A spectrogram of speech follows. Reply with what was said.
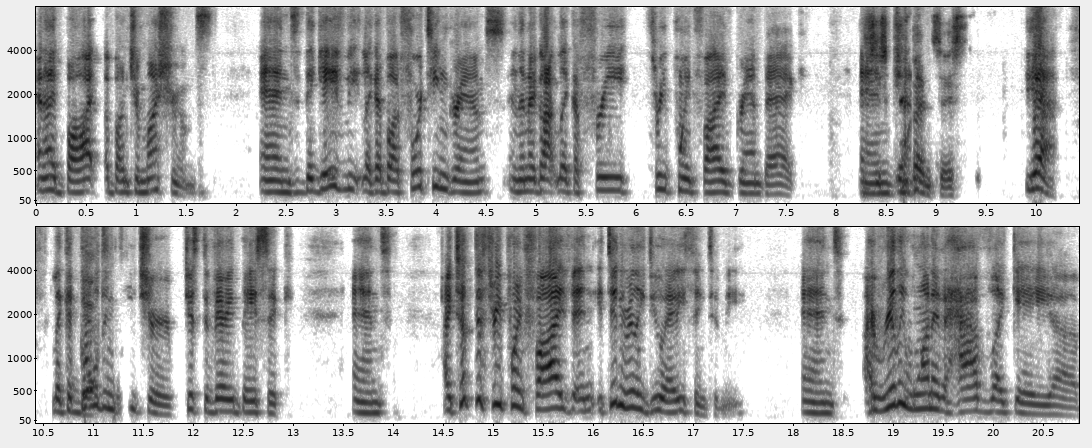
and I bought a bunch of mushrooms. And they gave me like I bought 14 grams and then I got like a free 3.5 gram bag. And Cubensis. yeah. like a golden yeah. teacher, just a very basic. And I took the 3.5 and it didn't really do anything to me. And I really wanted to have like a uh,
